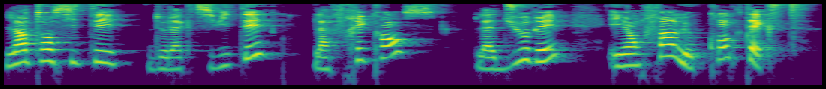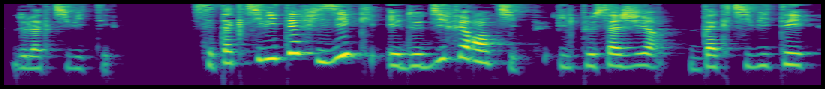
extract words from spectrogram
L'intensité de l'activité, la fréquence, la durée et enfin le contexte de l'activité. Cette activité physique est de différents types. Il peut s'agir d'activités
